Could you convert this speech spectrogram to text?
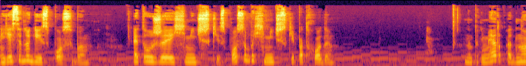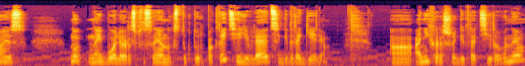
Есть и другие способы. Это уже химические способы, химические подходы. Например, одной из ну, наиболее распространенных структур покрытия являются гидрогели. А, они хорошо гидратированы,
